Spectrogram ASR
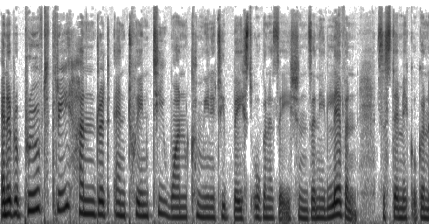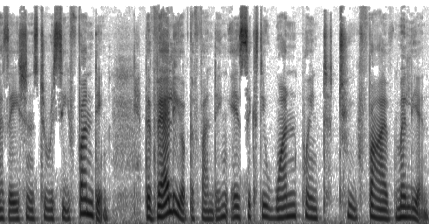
and it approved 321 community based organizations and 11 systemic organizations to receive funding. The value of the funding is 61.25 million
